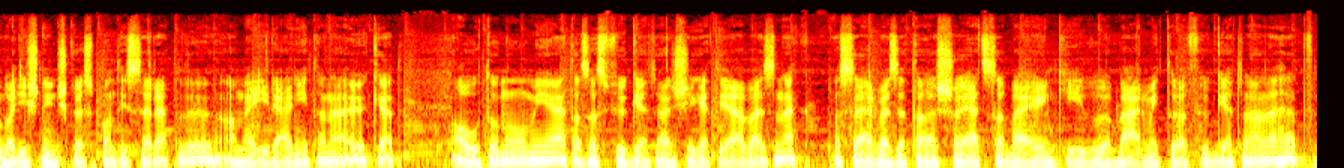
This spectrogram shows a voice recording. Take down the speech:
vagyis nincs központi szereplő, amely irányítaná őket. Autonómiát, azaz függetlenséget élveznek, a szervezet a saját szabályain kívül bármitől független lehet,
